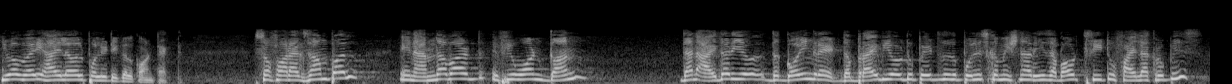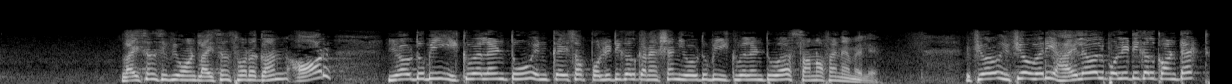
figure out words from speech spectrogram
you have very high level political contact. So, for example, in Ahmedabad, if you want gun, then either you, the going rate, the bribe you have to pay to the police commissioner is about 3 to 5 lakh rupees license if you want license for a gun, or you have to be equivalent to, in case of political connection, you have to be equivalent to a son of an MLA. If you're, if you're very high level political contact,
